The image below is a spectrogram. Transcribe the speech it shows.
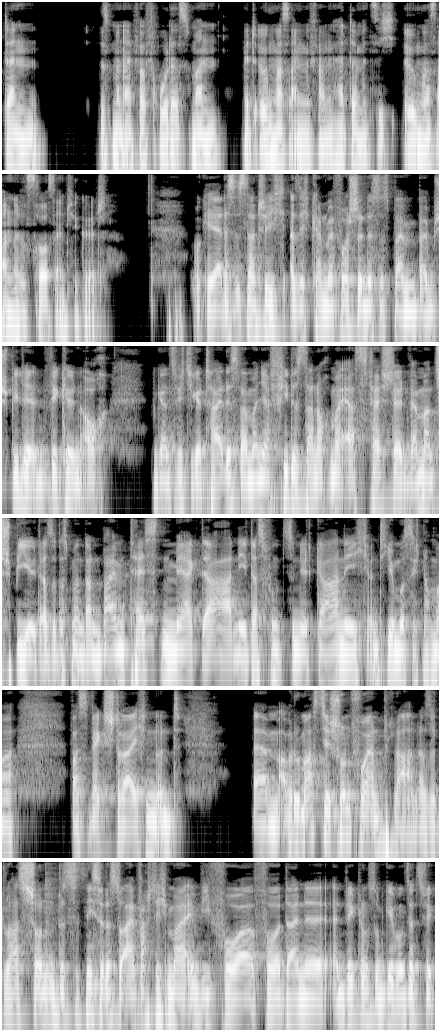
dann ist man einfach froh, dass man mit irgendwas angefangen hat, damit sich irgendwas anderes draus entwickelt. Okay, ja, das ist natürlich, also ich kann mir vorstellen, dass es beim, beim Spieleentwickeln auch ein ganz wichtiger Teil ist, weil man ja vieles dann auch immer erst feststellt, wenn man es spielt. Also dass man dann beim Testen merkt, ah, nee, das funktioniert gar nicht und hier muss ich nochmal was wegstreichen und ähm, aber du machst dir schon vorher einen Plan. Also du hast schon, das ist jetzt nicht so, dass du einfach dich mal irgendwie vor, vor deine Entwicklungsumgebung setzt. Wir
